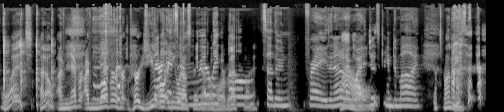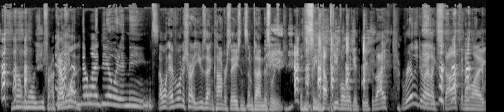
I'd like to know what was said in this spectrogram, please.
What? I don't. I've never. I've never heard, heard you That or anyone else say that really before. But that's old. Southern phrase, and I don't know why it just came to mind. That's funny. I don't know you from. Okay, I I, want. have no idea what it means. I want everyone to try to use that in conversation sometime this week and see how people look at you. Because I rarely do I like stop and I'm like,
